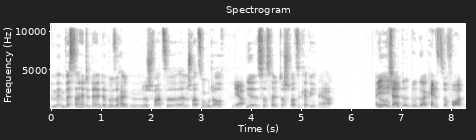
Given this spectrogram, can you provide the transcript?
im, im Western hätte der, der Böse halt eine schwarze, äh, einen schwarzen Hut auf. Ja. Hier ist das halt das schwarze Cappy. Ja. Ja. Ich, du, du erkennst sofort,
